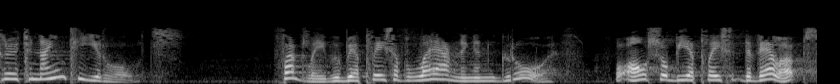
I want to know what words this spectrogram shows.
through to 90-year-olds. Thirdly, will be a place of learning and growth. Will also be a place that develops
